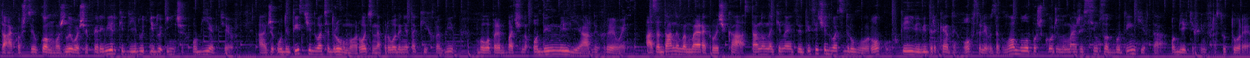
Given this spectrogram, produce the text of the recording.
Також цілком можливо, що перевірки дійдуть і до інших об'єктів. Адже у 2022 році на проведення таких робіт було передбачено 1 мільярд гривень. А за даними мера Кличка, станом на кінець 2022 року в Києві від ракетних обстрілів загалом було пошкоджено майже 700 будинків та об'єктів інфраструктури.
